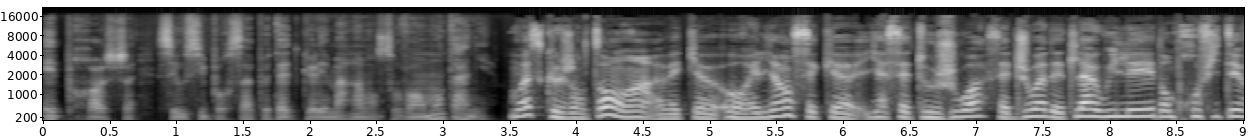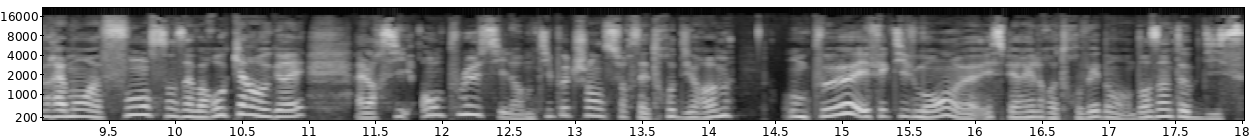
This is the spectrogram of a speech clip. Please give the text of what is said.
est proche. C'est aussi pour ça peut-être que les marins vont souvent en montagne. Moi, ce que j'entends hein, avec euh, Aurélien, c'est qu'il y a cette joie, cette joie d'être là où il est, d'en profiter vraiment à fond sans avoir aucun regret. Alors si en plus il a un petit peu de chance sur cette route du Rhum, on peut effectivement euh, espérer le retrouver dans, dans, un top 10.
